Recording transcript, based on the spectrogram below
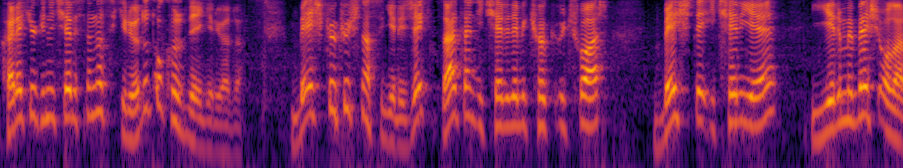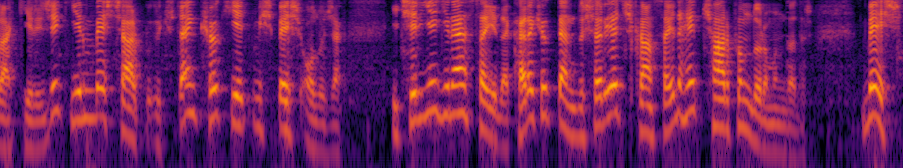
karekökün içerisine nasıl giriyordu? 9 diye giriyordu. 5 kök 3 nasıl girecek? Zaten içeride bir kök 3 var. 5 de içeriye 25 olarak girecek. 25 çarpı 3'ten kök 75 olacak. İçeriye giren sayıda karekökten dışarıya çıkan sayıda hep çarpım durumundadır. 5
